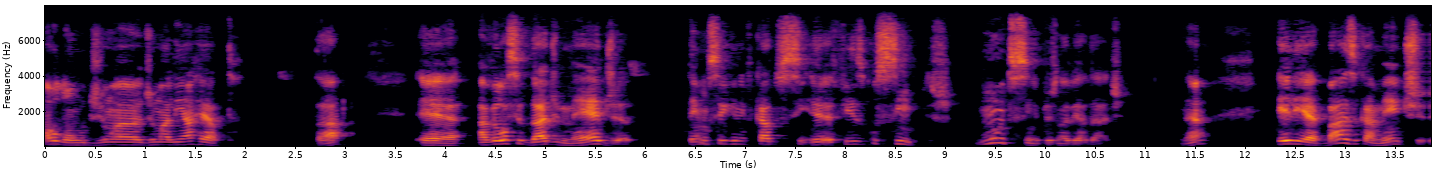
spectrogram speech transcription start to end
ao longo de uma, de uma linha reta. Tá? É, a velocidade média tem um significado é, físico simples, muito simples na verdade. Né? Ele é basicamente,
